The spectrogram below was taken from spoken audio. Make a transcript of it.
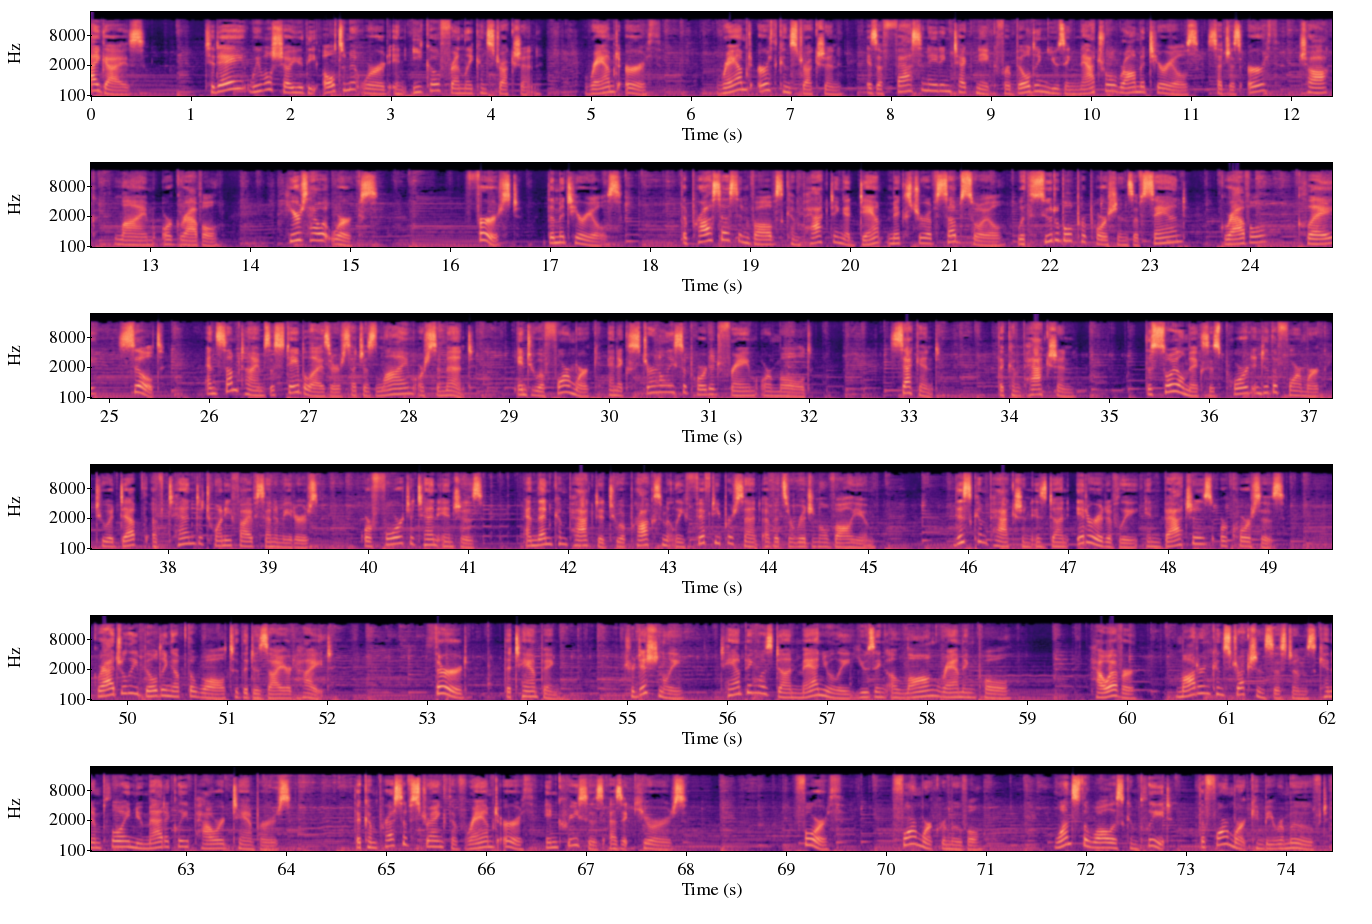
Hi guys! Today we will show you the ultimate word in eco-friendly construction, rammed earth. Rammed earth construction is a fascinating technique for building using natural raw materials such as earth, chalk, lime, or gravel. Here's how it works. First, the materials. The process involves compacting a damp mixture of subsoil with suitable proportions of sand, gravel, clay, silt, and sometimes a stabilizer such as lime or cement into a formwork and externally supported frame or mold. Second, the compaction. The soil mix is poured into the formwork to a depth of 10 to 25 centimeters or 4 to 10 inches and then compacted to approximately 50% of its original volume. This compaction is done iteratively in batches or courses, gradually building up the wall to the desired height. Third, the tamping. Traditionally, tamping was done manually using a long ramming pole. However, modern construction systems can employ pneumatically powered tampers. The compressive strength of rammed earth increases as it cures. Fourth, formwork removal. Once the wall is complete, the formwork can be removed.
